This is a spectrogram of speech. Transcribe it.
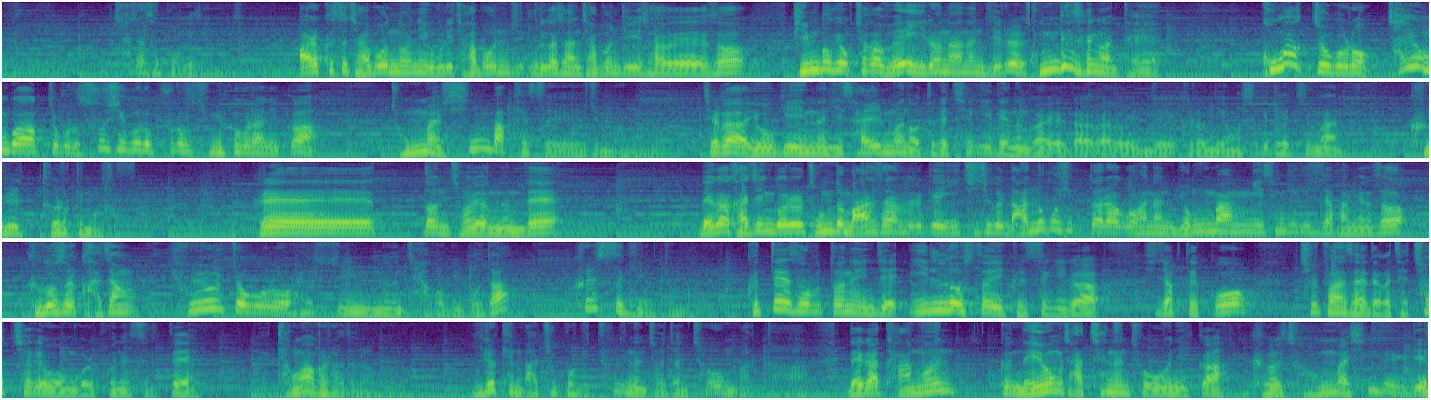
찾아서 보게 된 거죠. 마르크스 자본론이 우리 자본주 우리가 사는 자본주의 사회에서 빈부격차가 왜 일어나는지를 공대생한테 공학적으로 자연과학적으로 수식으로 풀어서 증명을 하니까 정말 신박했어요 요즘 용어로. 제가 여기 있는 이 삶은 어떻게 책이 되는가에다가도 이제 그런 내용을 쓰기도 했지만 글 더럽게 못 썼어요. 그랬던 저였는데 내가 가진 거를 좀 더 많은 사람들에게 이 지식을 나누고 싶다라고 하는 욕망이 생기기 시작하면서 그것을 가장 효율적으로 할 수 있는 작업이 뭐다? 글쓰기였던 거예요. 그때서부터는 이제 일로서의 글쓰기가 시작됐고 출판사에다가 제 첫 책의 원고를 보냈을 때 경악을 하더라고요. 이렇게 맞춤법이 틀리는 저자는 처음 봤다. 내가 담은 그 내용 자체는 좋으니까 그걸 정말 힘들게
